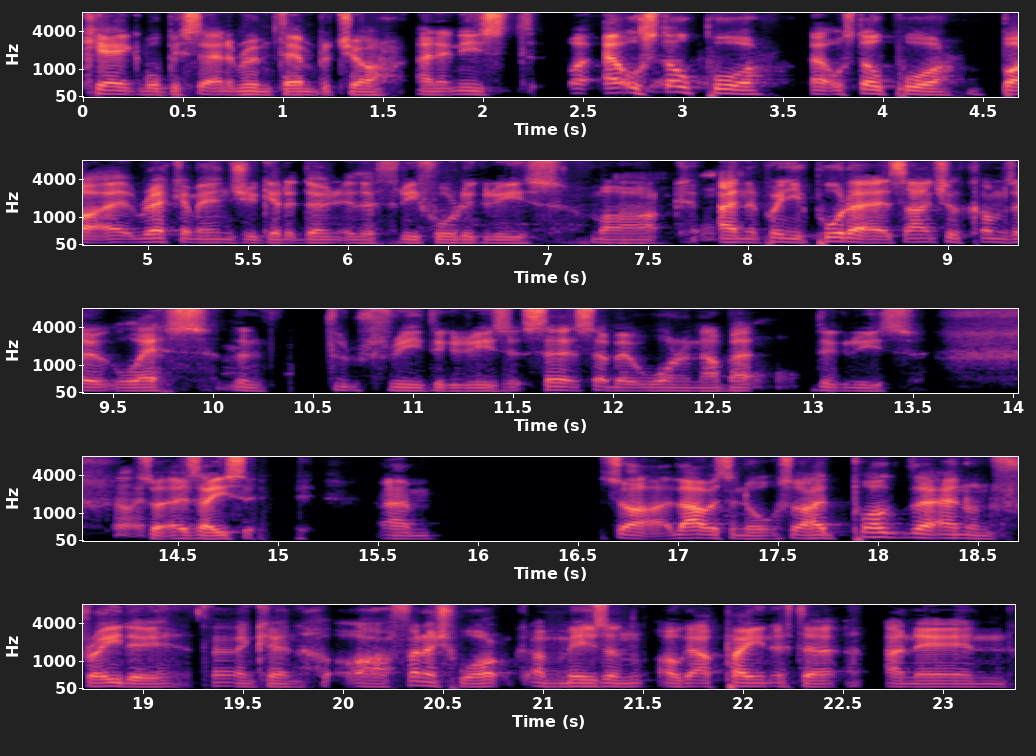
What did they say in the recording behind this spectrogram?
keg will be sitting at room temperature, and it needs. To, it'll still pour. It'll still pour, but it recommends you get it down to the three four degrees mark. And when you pour it, it actually comes out less than th- three degrees. It sits about one and a bit degrees, Aye. so it is icy. Um, so that was a note. So I had plugged that in on Friday, thinking, "Oh, I finished work, amazing. I'll get a pint of it." And then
